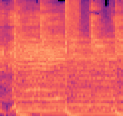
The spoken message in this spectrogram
hate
